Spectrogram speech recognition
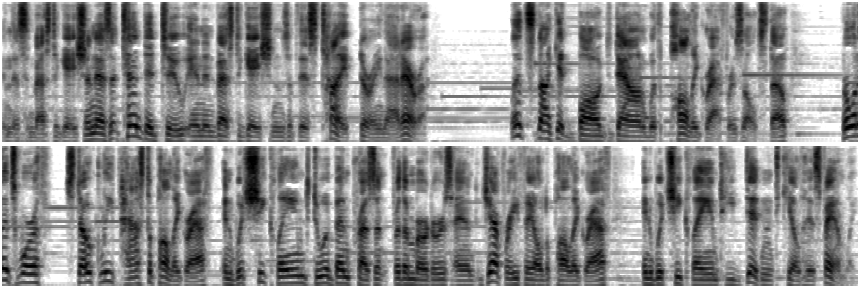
in this investigation, as it tended to in investigations of this type during that era. Let's not get bogged down with polygraph results, though. For what it's worth, Stoeckley passed a polygraph in which she claimed to have been present for the murders and Jeffrey failed a polygraph in which he claimed he didn't kill his family.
